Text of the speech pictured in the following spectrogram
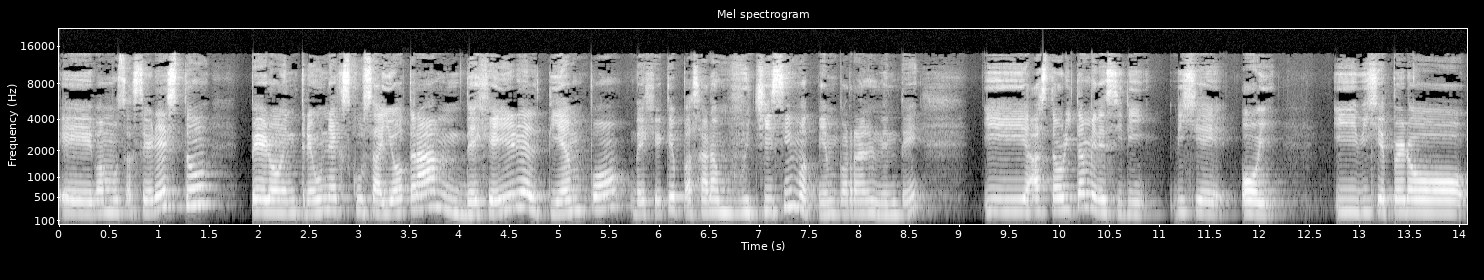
eh, vamos a hacer esto, pero entre una excusa y otra dejé ir el tiempo, dejé que pasara muchísimo tiempo realmente y hasta ahorita me decidí, dije hoy. Y dije, pero,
